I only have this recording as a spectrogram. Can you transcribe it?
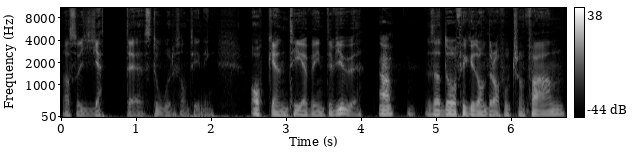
Alltså jättestor sån tidning Och en tv-intervju Ja. Så då fick ju de dra fort som fan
